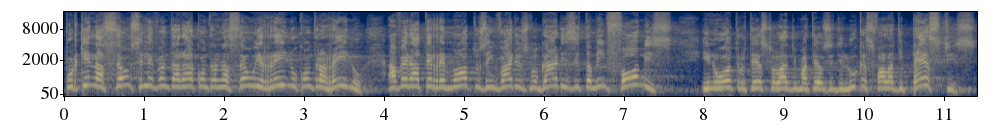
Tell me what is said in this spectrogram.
Porque nação se levantará contra nação e reino contra reino. Haverá terremotos em vários lugares e também fomes. E no outro texto lá de Mateus e de Lucas fala de pestes,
